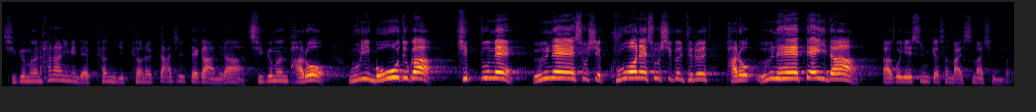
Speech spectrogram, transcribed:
지금은 하나님이 내 편, 네 편을 따질 때가 아니라 지금은 바로 우리 모두가 기쁨의 은혜의 소식, 구원의 소식을 들을 바로 은혜의 때이다라고 예수님께서는 말씀하시는 거예요.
